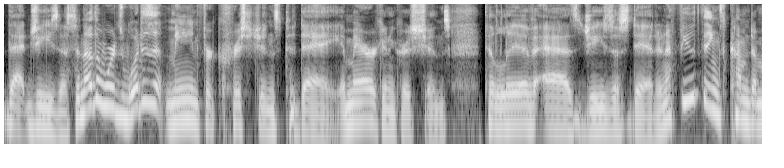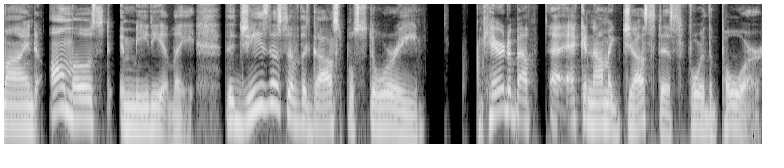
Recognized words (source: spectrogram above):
that Jesus. In other words, what does it mean for Christians today, American Christians, to live as Jesus did? And a few things come to mind almost immediately. The Jesus of the gospel story cared about uh, economic justice for the poor.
